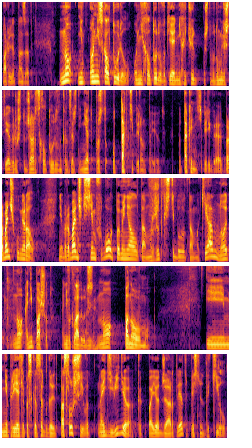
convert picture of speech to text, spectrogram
пару лет назад. Но он не схалтурил, он не халтурил. Вот я не хочу, чтобы думали, что я говорю, что Джаред схалтурил на концерте. Нет, просто вот так теперь он поет. Вот так они теперь играют. Барабанщик умирал. Не, барабанщик 7 футболок поменял, там жидкости было там океан, но, это- но они пашут, они выкладываются, но по-новому. И мне приятель после концерта говорит, послушай, вот найди видео, как поет Джаред Лето песню «The Kill».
